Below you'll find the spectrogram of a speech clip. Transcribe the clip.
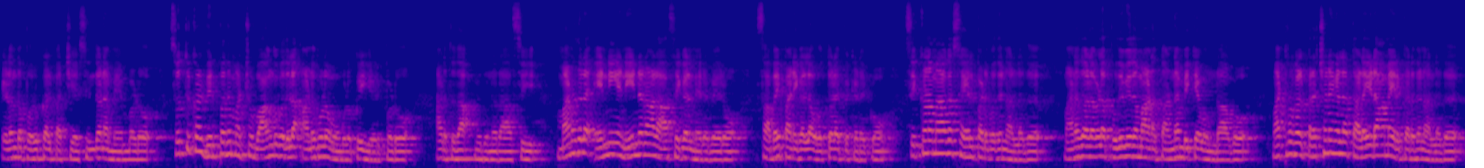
இழந்த பொருட்கள் பற்றிய சிந்தனை மேம்படும். சொத்துக்கள் விற்பது மற்றும் வாங்குவதில் அனுகூலம் உங்களுக்கு ஏற்படும். அடுத்ததா மிதுன ராசி. மனதில் எண்ணிய நீண்ட நாள் ஆசைகள் நிறைவேறும். சபை பணிகளில் ஒத்துழைப்பு கிடைக்கும். சிக்கனமாக செயல்படுவது நல்லது. மனதளவில் புதுவிதமான தன்னம்பிக்கை உண்டாகும். மற்றவர்கள் பிரச்சனைகளில் தலையிடாமல் இருக்கிறது நல்லது.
